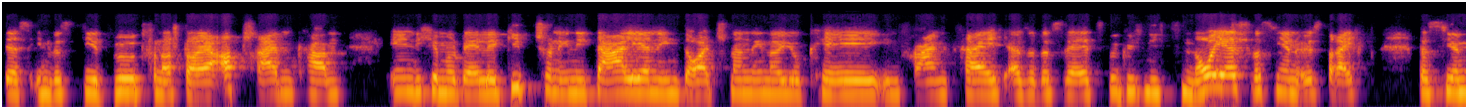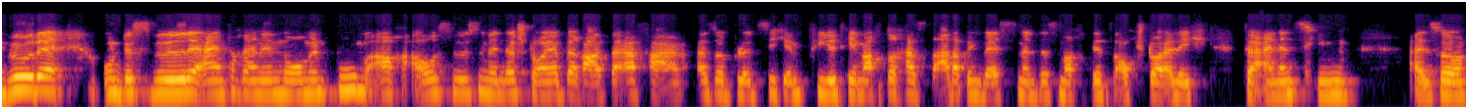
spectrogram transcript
das investiert wird, von der Steuer abschreiben kann. Ähnliche Modelle gibt es schon in Italien, in Deutschland, in der UK, in Frankreich. Also das wäre jetzt wirklich nichts Neues, was hier in Österreich passieren würde. Und das würde einfach einen enormen Boom auch auslösen, wenn der Steuerberater erfahren, also plötzlich empfiehlt, hey, mach doch ein Startup-Investment, das macht jetzt auch steuerlich für einen Sinn. Also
